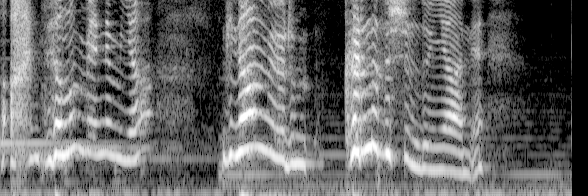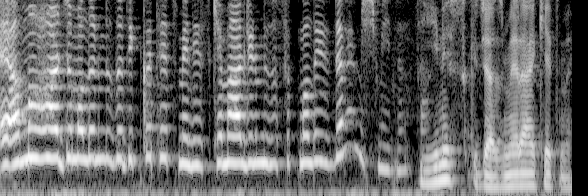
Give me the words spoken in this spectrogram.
Canım benim ya. İnanmıyorum. Karını düşündün yani. E ama harcamalarımıza dikkat etmeliyiz. Kemerlerimizi sıkmalıyız dememiş miydin sen? Yine sıkacağız merak etme.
